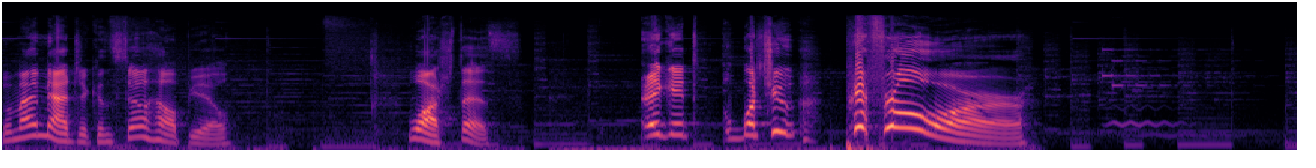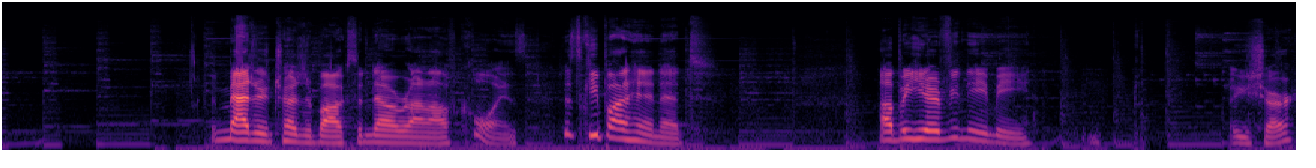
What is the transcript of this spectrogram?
But my magic can still help you. Watch this. Igit, what you prefer? Magic treasure box and never run off coins. Just keep on hitting it. I'll be here if you need me. Are you sure?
